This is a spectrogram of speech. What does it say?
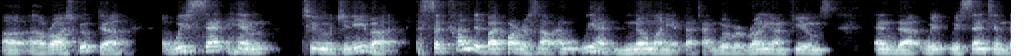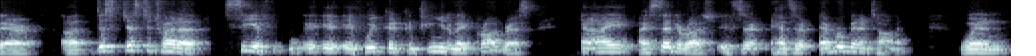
uh, uh, Raj Gupta, we sent him to Geneva, seconded by Partners Now, and we had no money at that time. We were running on fumes, and uh, we we sent him there uh, just just to try to see if if we could continue to make progress. And I I said to Raj, is there has there ever been a time when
